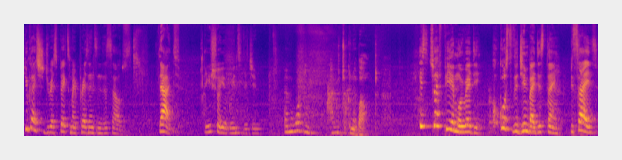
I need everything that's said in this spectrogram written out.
you guys should respect my presence in this house. Dad, are you sure you're going to the gym? And what are you talking about? It's 12 p.m. already. Who goes to the gym by this time? Besides,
